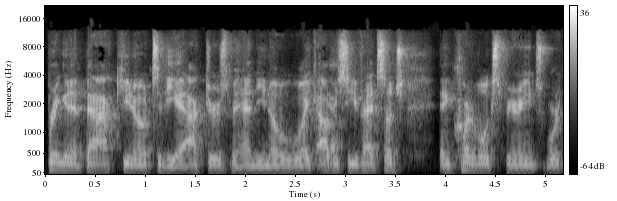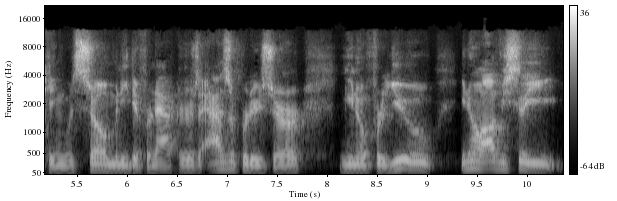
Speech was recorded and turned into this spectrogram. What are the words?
bringing it back. You know, to the actors, man. You know, like obviously you've had such incredible experience working with so many different actors as a producer. You know, for you, you know, obviously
